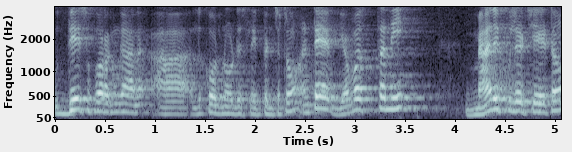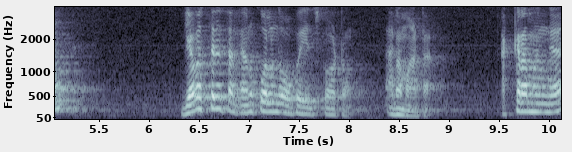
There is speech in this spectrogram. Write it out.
ఉద్దేశపూర్వంగా ఆ లుకౌట్ నోటీసులు ఇప్పించడం అంటే వ్యవస్థని మ్యానిపులేట్ చేయటం వ్యవస్థని తనకు అనుకూలంగా ఉపయోగించుకోవటం అన్నమాట. అక్రమంగా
